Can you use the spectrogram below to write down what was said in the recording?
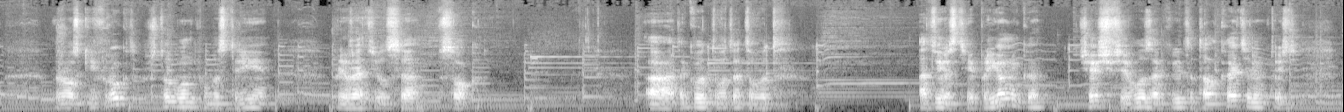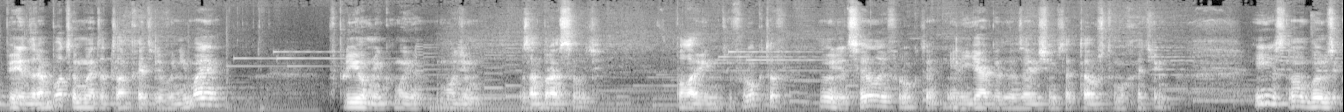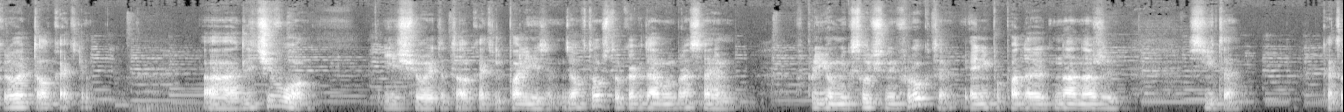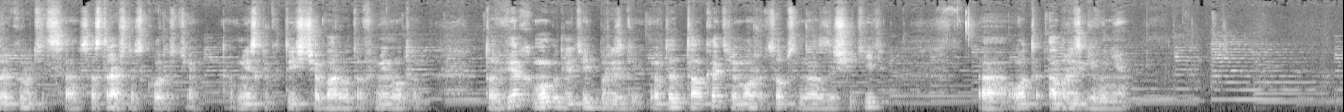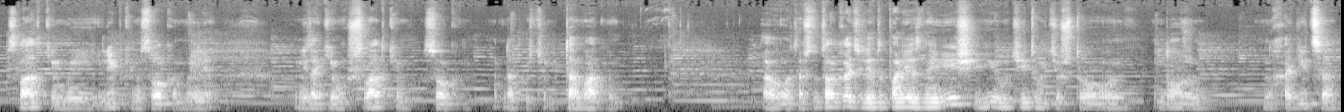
жесткий фрукт, чтобы он побыстрее превратился в сок. А, так вот, вот это вот отверстие приемника чаще всего закрыто толкателем, то есть Перед работой мы этот толкатель вынимаем. В приемник мы будем забрасывать половинки фруктов, ну или целые фрукты, или ягоды, в зависимости от того, что мы хотим. И снова будем закрывать толкателем. А для чего еще этот толкатель полезен? Дело в том, что когда мы бросаем в приемник сочные фрукты, и они попадают на ножи сита, который крутится со страшной скоростью, там, несколько тысяч оборотов в минуту, то вверх могут лететь брызги. И вот этот толкатель может, собственно, нас защитить а, от обрызгивания сладким и липким соком или не таким уж сладким соком, допустим, томатным. А, вот. а что толкатель это полезная вещь и учитывайте, что он должен находиться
